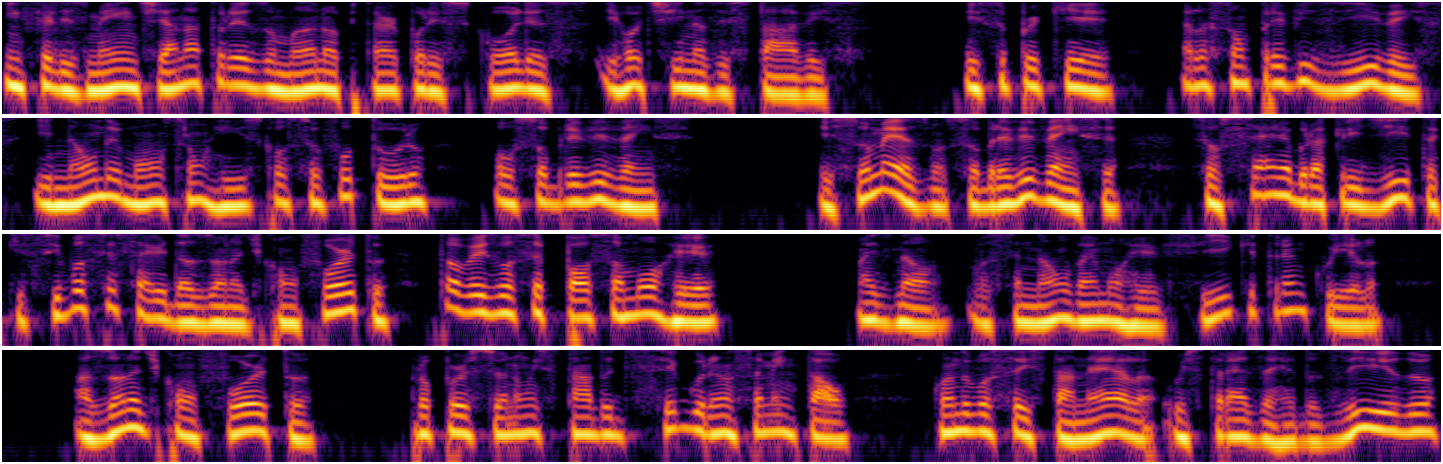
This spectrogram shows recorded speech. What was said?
Infelizmente, é a natureza humana optar por escolhas e rotinas estáveis. Isso porque elas são previsíveis e não demonstram risco ao seu futuro ou sobrevivência. Isso mesmo, sobrevivência. Seu cérebro acredita que se você sair da zona de conforto, talvez você possa morrer. Mas não, você não vai morrer, fique tranquilo. A zona de conforto proporciona um estado de segurança mental. Quando você está nela, o estresse é reduzido,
